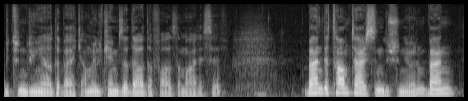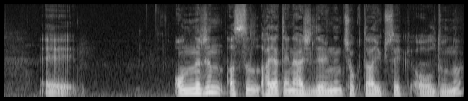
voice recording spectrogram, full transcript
bütün dünyada belki ama ülkemizde daha da fazla maalesef. Ben de tam tersini düşünüyorum. Ben e, onların asıl hayat enerjilerinin çok daha yüksek olduğunu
